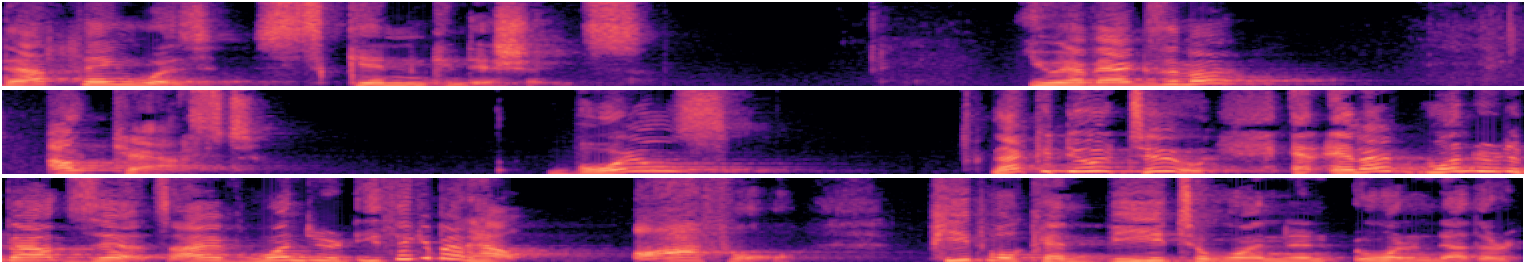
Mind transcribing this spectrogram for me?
that thing was skin conditions. You have eczema, outcast. Boils, that could do it too. And, and I've wondered about zits. I've wondered, you think about how awful people can be to one, one another,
